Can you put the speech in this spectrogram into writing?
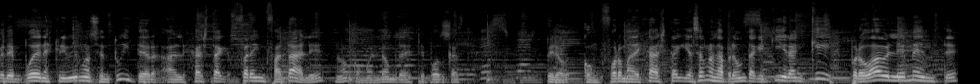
eh, pueden escribirnos en Twitter al hashtag FrameFatale, ¿no? como el nombre de este podcast, pero con forma de hashtag, y hacernos la pregunta que quieran, que probablemente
